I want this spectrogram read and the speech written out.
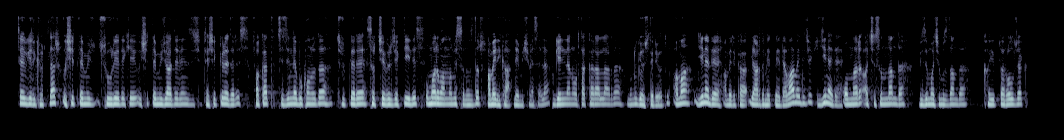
Sevgili Kürtler, IŞİD'le Suriye'deki IŞİD'le mücadeleniz için teşekkür ederiz. Fakat sizinle bu konuda Türklere sırt çevirecek değiliz. Umarım anlamışsınızdır. Amerika demiş mesela. Bu gelinen ortak kararlarda bunu gösteriyordu. Ama yine de Amerika yardım etmeye devam edecek. Yine de onlar açısından da bizim açımızdan da kayıplar olacak.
